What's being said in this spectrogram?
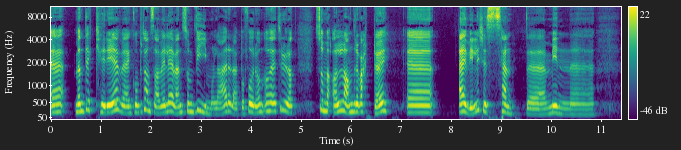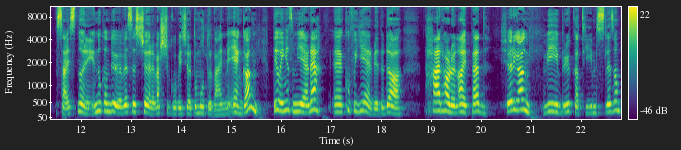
Eh, men det krever en kompetanse av eleven som vi må lære deg på forhånd. Og jeg tror at som med alle andre verktøy eh, Jeg ville ikke sendt eh, min 16-åring Nå kan du øvelseskjøre, vær så god, vi kjører på motorveien med en gang. Det er jo ingen som gjør det. Hvorfor gjør vi det da? Her har du en iPad. Kjør i gang. Vi bruker Teams, liksom.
